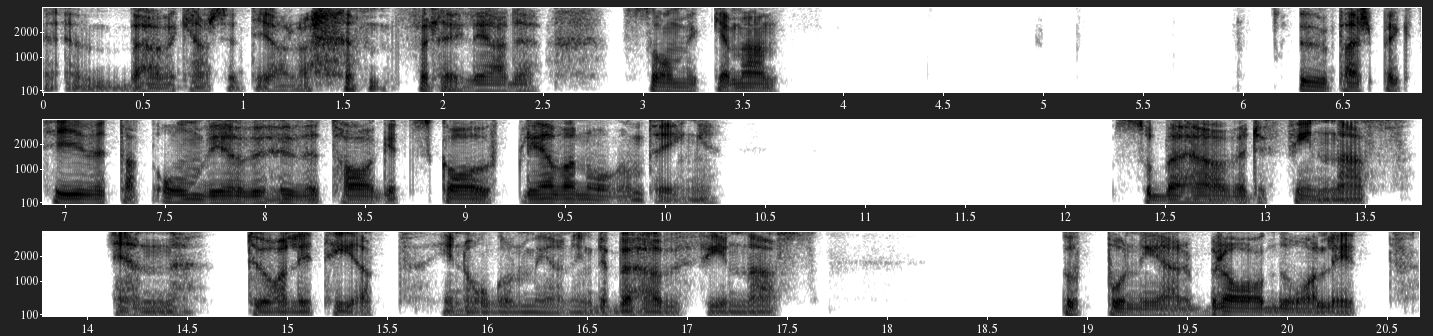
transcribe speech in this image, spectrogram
Eh, behöver kanske inte göra förlöjliga det så mycket, men ur perspektivet att om vi överhuvudtaget ska uppleva någonting så behöver det finnas en dualitet i någon mening. Det behöver finnas upp och ner, bra och dåligt,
